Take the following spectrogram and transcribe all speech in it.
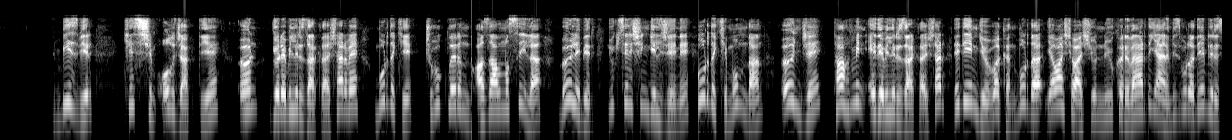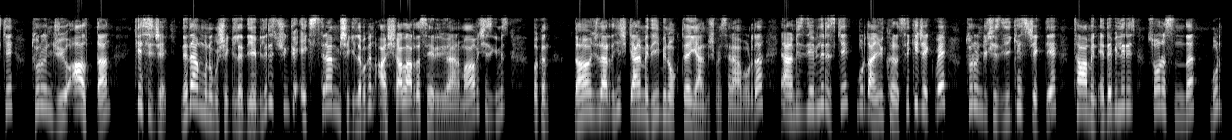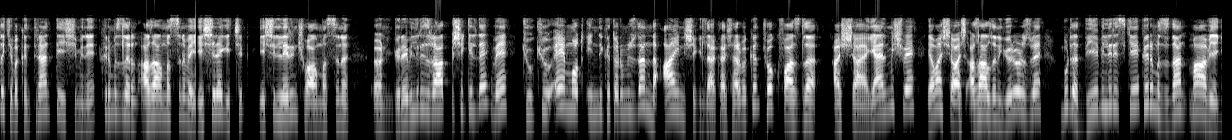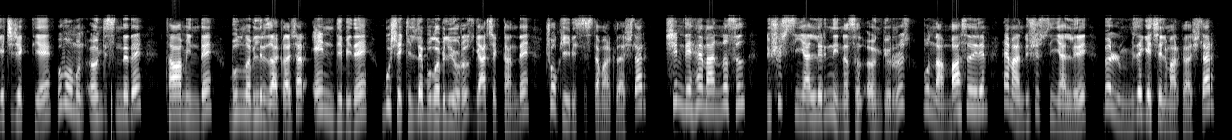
biz bir kesişim olacak diye ön görebiliriz arkadaşlar ve buradaki çubukların azalmasıyla böyle bir yükselişin geleceğini buradaki mumdan önce tahmin edebiliriz arkadaşlar. Dediğim gibi bakın burada yavaş yavaş yönünü yukarı verdi. Yani biz burada diyebiliriz ki turuncuyu alttan kesecek. Neden bunu bu şekilde diyebiliriz? Çünkü ekstrem bir şekilde bakın aşağılarda seyrediyor. Yani mavi çizgimiz bakın daha öncelerde hiç gelmediği bir noktaya gelmiş mesela burada. Yani biz diyebiliriz ki buradan yukarı sekecek ve turuncu çizgiyi kesecek diye tahmin edebiliriz. Sonrasında buradaki bakın trend değişimini, kırmızıların azalmasını ve yeşile geçip yeşillerin çoğalmasını ön görebiliriz rahat bir şekilde ve QQE mod indikatörümüzden de aynı şekilde arkadaşlar bakın çok fazla aşağıya gelmiş ve yavaş yavaş azaldığını görüyoruz ve burada diyebiliriz ki kırmızıdan maviye geçecek diye bu mumun öncesinde de tahminde bulunabiliriz arkadaşlar. En dibi de bu şekilde bulabiliyoruz. Gerçekten de çok iyi bir sistem arkadaşlar. Şimdi hemen nasıl düşüş sinyallerini nasıl öngörürüz? Bundan bahsedelim. Hemen düşüş sinyalleri bölümümüze geçelim arkadaşlar.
